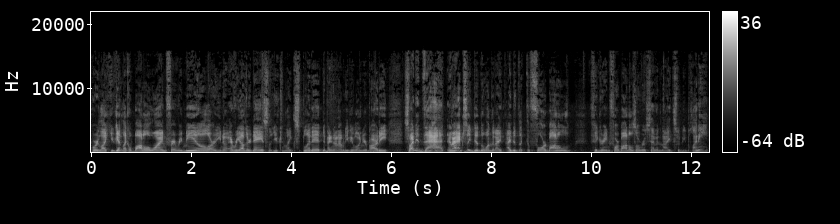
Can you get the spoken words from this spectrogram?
where like you get like a bottle of wine for every meal or you know every other day so that you can like split it depending on how many people are in your party. So I did that and I actually did the one that I I did like the four bottle, figuring four bottles over seven nights would be plenty,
